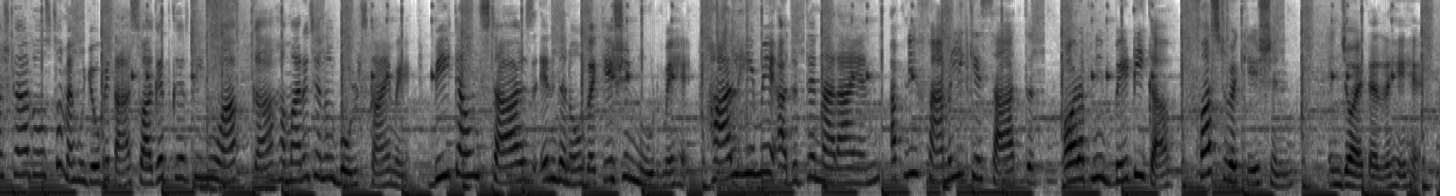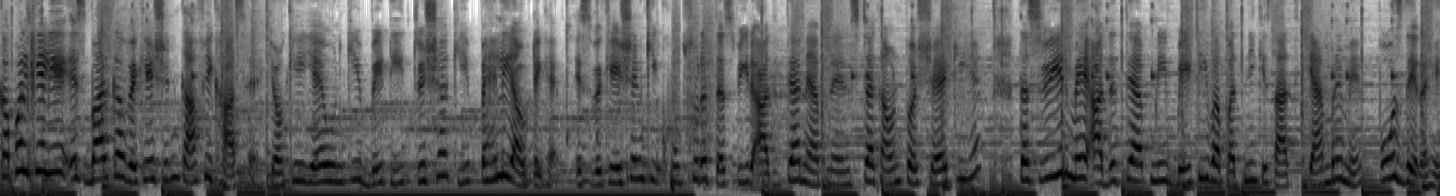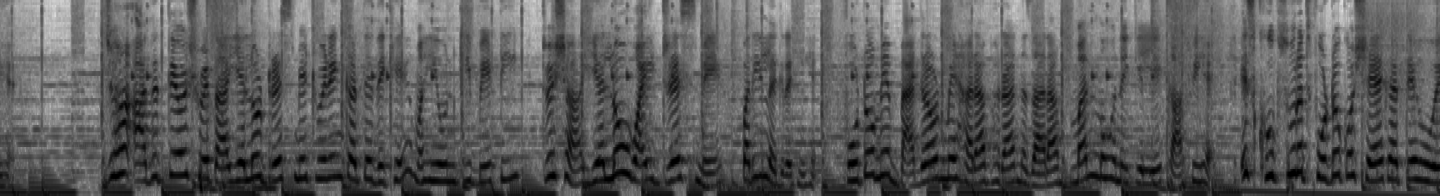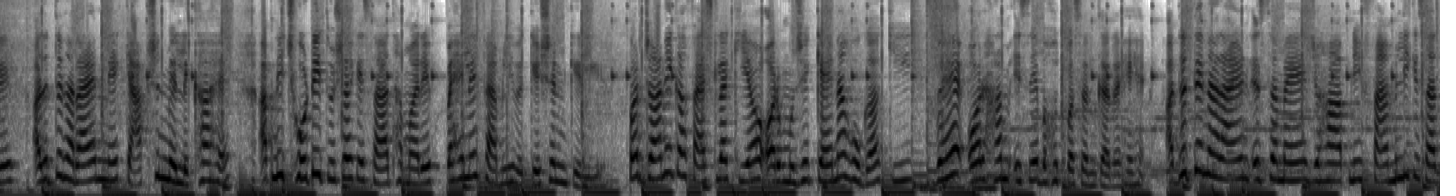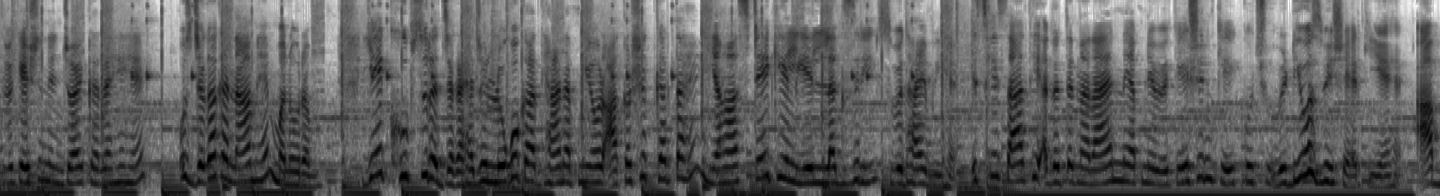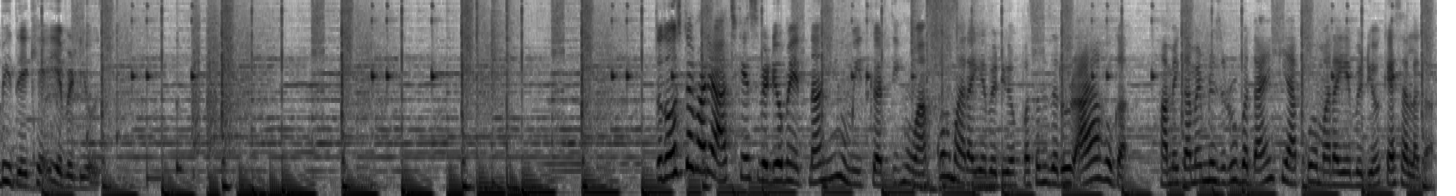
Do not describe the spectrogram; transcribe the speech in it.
नमस्कार दोस्तों, मैं हूँ योगिता। स्वागत करती हूँ आपका हमारे चैनल बोल्ड स्काई में। बी टाउन स्टार्स इन दिनों वेकेशन मूड में है। हाल ही में आदित्य नारायण अपनी फैमिली के साथ और अपनी बेटी का फ़र्स्ट वेकेशन एंजॉय कर रहे हैं। कपल के लिए इस बार का वेकेशन काफ़ी खास है, क्योंकि यह उनकी बेटी त्रिशा की पहली आउटिंग है। इस वेकेशन की खूबसूरत तस्वीर आदित्य ने अपने इंस्टा अकाउंट पर शेयर की है। तस्वीर में आदित्य अपनी बेटी व पत्नी के साथ कैमरे में पोज दे रहे हैं। जहाँ आदित्य और श्वेता येलो ड्रेस में ट्विनिंग करते दिखे, वहीं उनकी बेटी त्विशा येलो व्हाइट ड्रेस में परी लग रही हैं। फ़ोटो में बैकग्राउंड में हरा भरा नज़ारा मन मोहने के लिए काफ़ी है। इस खूबसूरत फ़ोटो को शेयर करते हुए आदित्य नारायण ने कैप्शन में लिखा है, अपनी छोटी त्विशा के साथ हमारे पहले फैमिली वेकेशन के लिए। पर जाने का फैसला किया और मुझे कहना होगा कि वह और हम इसे बहुत पसंद कर रहे हैं। आदित्य नारायण इस समय जहाँ अपनी फैमिली के साथ वेकेशन एंजॉय कर रहे हैं उस जगह का नाम है मनोरम। ये एक खूबसूरत जगह है जो लोगों का ध्यान अपनी ओर आकर्षित करता है। यहाँ स्टे के लिए लग्जरी सुविधाएँ भी हैं। इसके साथ ही आदित्य नारायण ने अपने वेकेशन के कुछ वीडियोस भी शेयर किए हैं। आप भी देखें ये वीडियोस। तो दोस्तों, हमारे आज के इस वीडियो में इतना ही। उम्मीद करती हूँ आपको हमारा ये वीडियो पसंद ज़रूर आया होगा। हमें कमेंट में ज़रूर बताएँ कि आपको हमारा ये वीडियो कैसा लगा।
